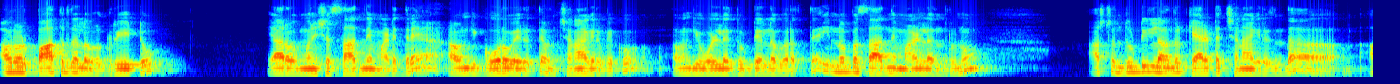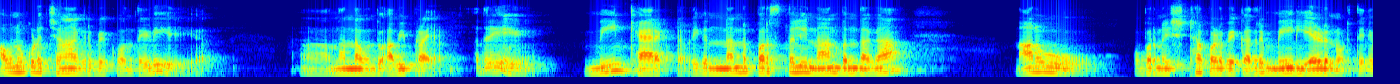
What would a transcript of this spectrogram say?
ಅವ್ರವ್ರ ಪಾತ್ರದಲ್ಲಿ ಅವ್ರು ಗ್ರೇಟು. ಯಾರೋ ಮನುಷ್ಯ ಸಾಧನೆ ಮಾಡಿದರೆ ಅವನಿಗೆ ಗೌರವ ಇರುತ್ತೆ, ಅವ್ನು ಚೆನ್ನಾಗಿರಬೇಕು, ಅವನಿಗೆ ಒಳ್ಳೆ ದುಡ್ಡು ಎಲ್ಲ ಬರುತ್ತೆ. ಇನ್ನೊಬ್ಬ ಸಾಧನೆ ಮಾಡಲಿಲ್ಲ ಅಂದ್ರೂ ಅಷ್ಟೊಂದು ದುಡ್ಡಿಲ್ಲ ಅಂದರೂ ಕ್ಯಾರೆಕ್ಟರ್ ಚೆನ್ನಾಗಿರೋದ್ರಿಂದ ಅವನು ಕೂಡ ಚೆನ್ನಾಗಿರಬೇಕು ಅಂತೇಳಿ ನನ್ನ ಒಂದು ಅಭಿಪ್ರಾಯ. ಆದರೆ ಮೇನ್ ಕ್ಯಾರೆಕ್ಟರ್, ಈಗ ನನ್ನ ಪರ್ಸ್ನಲಿ ನಾನು ಬಂದಾಗ ನಾನು ಒಬ್ಬರನ್ನ ಇಷ್ಟಪಡಬೇಕಾದ್ರೆ ಮೇನ್ ಎರಡು ನೋಡ್ತೇನೆ.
